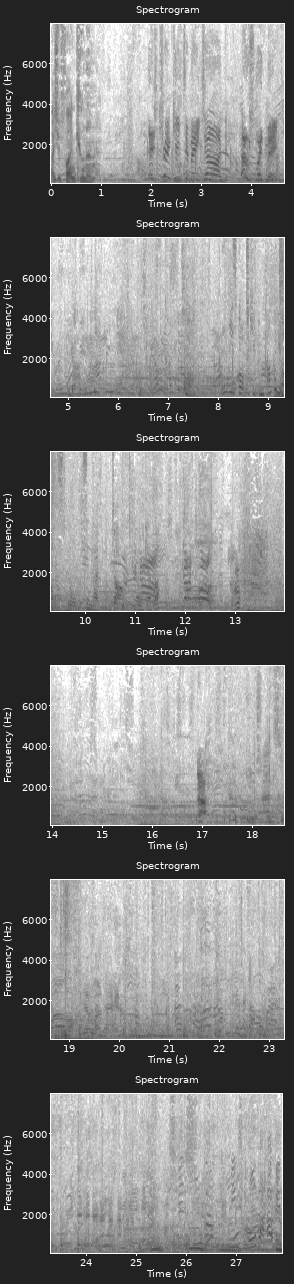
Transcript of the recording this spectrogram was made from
I should find Cynon. There's drinking to be done! Who's with me? All he's got to keep him company are his thoughts and that dark together. Gather! Have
